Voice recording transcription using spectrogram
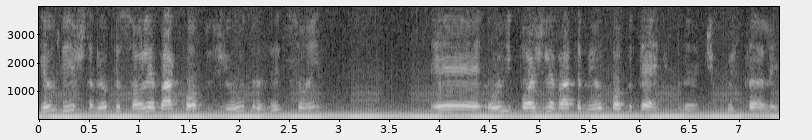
Eu deixo também o pessoal levar copos de outras edições, é, ou e pode levar também o copo térmico, né? Tipo o Stanley.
